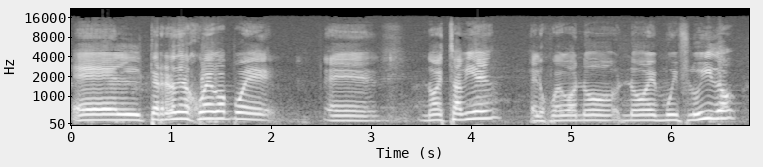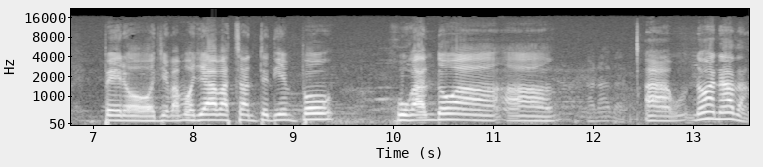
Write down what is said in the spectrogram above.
El terreno del juego, pues, eh, no está bien. El juego no, no es muy fluido, pero llevamos ya bastante tiempo jugando a, a- a- no a nada,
